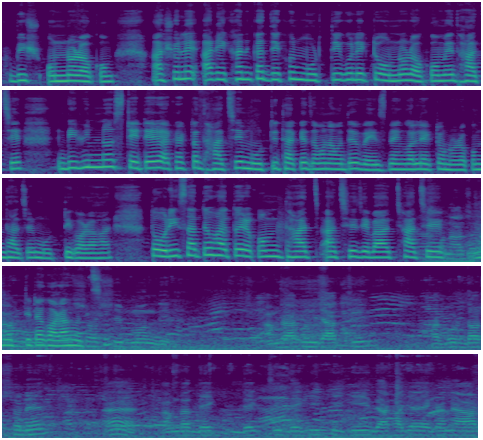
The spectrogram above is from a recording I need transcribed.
খুবই অন্যরকম। আসলে আর এখানকার দেখুন মূর্তিগুলো একটু অন্য রকমের ধাঁচে। বিভিন্ন স্টেটের এক একটা ধাঁচে মূর্তি থাকে যেমন আমাদের ওয়েস্ট বেঙ্গলে একটা অন্যরকম ধাঁচের মূর্তি করা হয়। তো ওড়িশাতেও হয়তো এরকম ধাঁচ আছে যে বা ছাঁচে মূর্তিটা করা হচ্ছে। শিব মন্দির। আমরা এখন যাচ্ছি ঠাকুর দর্শনে হ্যাঁ? আমরা দেখ দেখছি দেখি কি কি দেখা যায় এখানে। আর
